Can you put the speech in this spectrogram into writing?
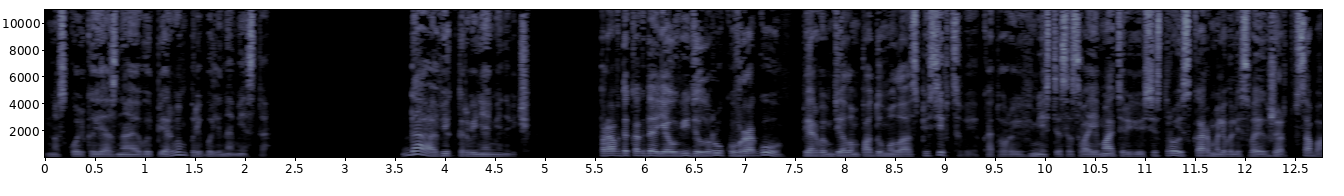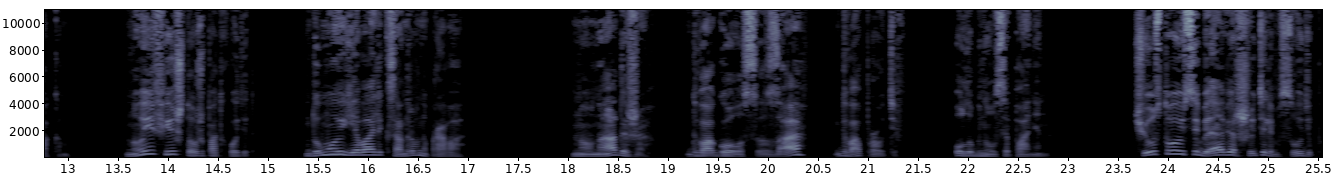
Насколько я знаю, вы первым прибыли на место». «Да, Виктор Вениаминович. Правда, когда я увидел руку врагу, первым делом подумала о Списивцеве, который вместе со своей матерью и сестрой скармливали своих жертв собакам. Ну и Фиш тоже подходит. Думаю, Ева Александровна права». «Ну надо же! Два голоса «за», два «против», — улыбнулся Панин. «Чувствую себя вершителем судеб».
